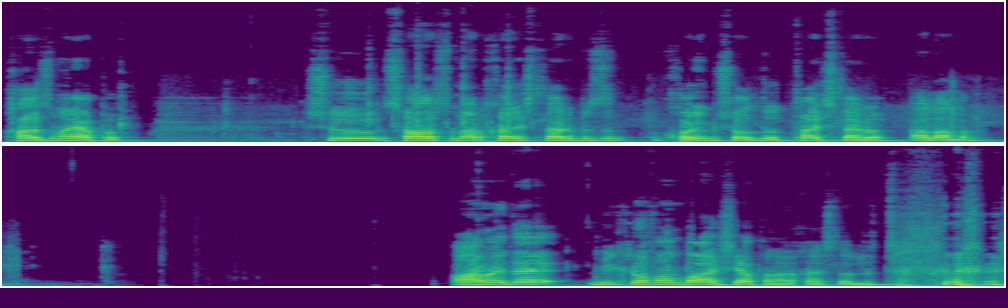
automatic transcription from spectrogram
kazma yapıp şu sağ olsun arkadaşlarımızın koymuş olduğu taşları alalım. Ahmet'e mikrofon bağışı yapın arkadaşlar lütfen.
